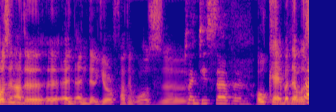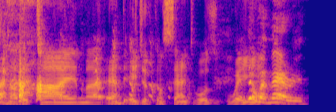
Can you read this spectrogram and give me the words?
was young. another, uh, and and uh, your father was. Uh, 27. Okay, but that was another time, uh, and the age of consent was way. They were married.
